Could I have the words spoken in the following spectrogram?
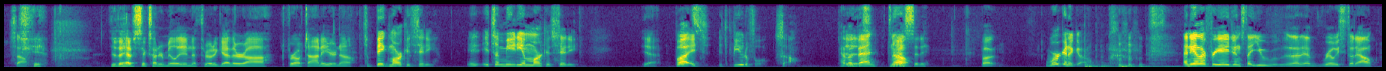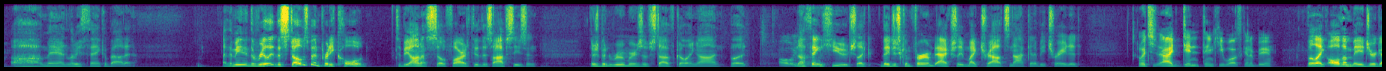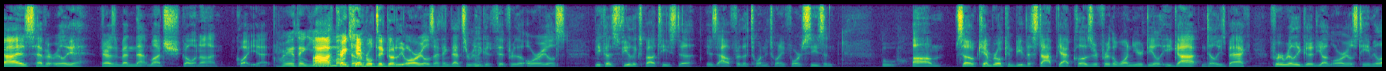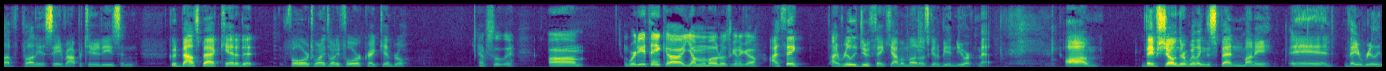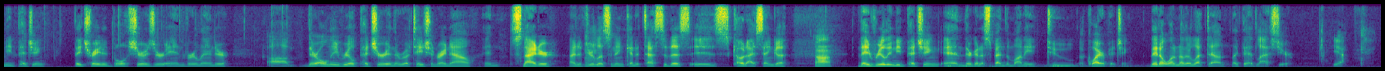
So Do they have 600 million to throw together uh, for Ohtani or no? it's a big market city. It, it's a medium market city, Yeah. but It's- it's it's beautiful. So have it I is. been? It's a no. nice city. but we're gonna go. Any other free agents that you that have really stood out? Oh man, let me think about it. I mean, the really the stove's been pretty cold to be honest, so far through this offseason. There's been rumors of stuff going on, but nothing huge. Like they just confirmed actually Mike Trout's not going to be traded. Which I didn't think he was going to be. But like all the major guys haven't really there hasn't been that much going on quite yet. What do you think? Uh, Craig Kimbrel did go to the Orioles. I think that's a really good fit for the Orioles because Felix Bautista is out for the 2024 season. Ooh. Um, so Kimbrel can be the stopgap closer for the one year deal he got until he's back for a really good young Orioles team. He'll have plenty of save opportunities and good bounce back candidate for 2024. Craig Kimbrel. Absolutely. Um, where do you think uh, Yamamoto is going to go? I think I really do think Yamamoto is going to be a New York Met. Um, they've shown they're willing to spend money, and they really need pitching. They traded both Scherzer and Verlander. Um, their only real pitcher in their rotation right now, and Snyder, and if you're listening, can attest to this, is Kodai Senga. Uh-huh. They really need pitching, and they're going to spend the money to acquire pitching. They don't want another letdown like they had last year. Yeah.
